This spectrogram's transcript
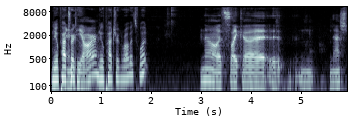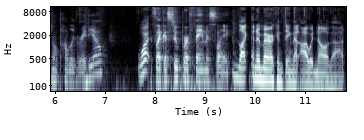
Neil Patrick. NPR? Neil Patrick Roberts. What? No, it's like a, National Public Radio. What? It's like a super famous like. Like an American thing that I would know about.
